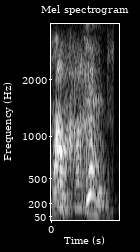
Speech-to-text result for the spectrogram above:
好好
